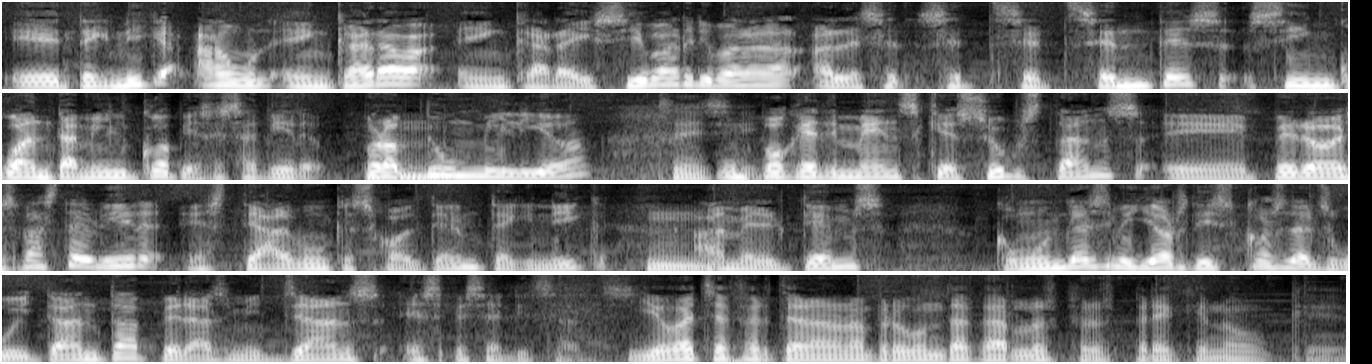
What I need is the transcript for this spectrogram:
Eh, Technic aún, encara, encara així va arribar a- les set- set- 750.000 còpies, és a dir, prop Mm. d'un milió, Sí, sí. un poquet menys que Substance, eh, però es va establir este àlbum que escoltem, Technic, Mm. amb el temps, com un dels millors discos dels 80 per als mitjans especialitzats. Jo vaig a fer-te una pregunta, Carlos, però espera que no, que,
